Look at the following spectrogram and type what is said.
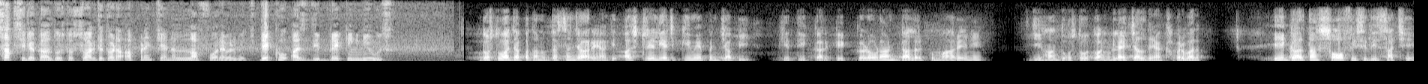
ਸਤਿ ਸ੍ਰੀ ਅਕਾਲ ਦੋਸਤੋ, ਸਵਾਗਤ ਹੈ ਤੁਹਾਡਾ ਆਪਣੇ ਚੈਨਲ ਲਵ ਫੋਰਐਵਰ ਵਿੱਚ। ਦੇਖੋ ਅੱਜ ਦੀ ਬ੍ਰੇਕਿੰਗ ਨਿਊਜ਼ ਦੋਸਤੋ, ਅੱਜ ਆਪਾਂ ਤੁਹਾਨੂੰ ਦੱਸਣ ਜਾ ਰਹੇ ਹਾਂ ਕਿ ਆਸਟ੍ਰੇਲੀਆ 'ਚ ਕਿਵੇਂ ਪੰਜਾਬੀ ਖੇਤੀ ਕਰਕੇ ਕਰੋੜਾਂ ਡਾਲਰ ਕਮਾ ਰਹੇ ਨੇ। ਜੀ ਹਾਂ ਦੋਸਤੋ, ਤੁਹਾਨੂੰ ਲੈ ਚੱਲਦੇ ਹਾਂ ਖਬਰ ਵੱਲ। ਇਹ ਗੱਲ ਤਾਂ 100% ਦੀ ਸੱਚ ਹੈ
